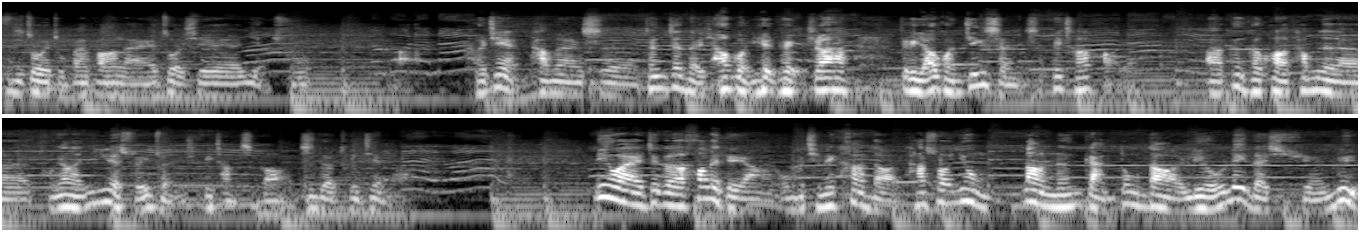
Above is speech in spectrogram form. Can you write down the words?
自己作为主办方来做一些演出啊，可见他们是真正的摇滚乐队是吧？这个摇滚精神是非常好的啊！更何况他们的同样的音乐水准是非常之高，值得推荐的。另外，这个 Holiday 啊，我们前面看到他说用让人感动到流泪的旋律。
